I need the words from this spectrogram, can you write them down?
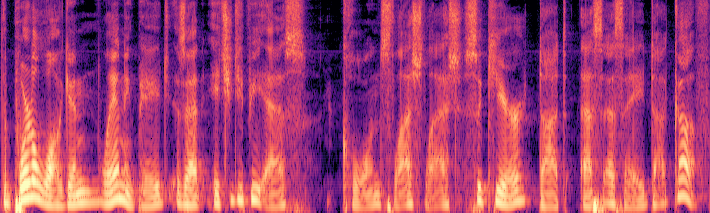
The portal login landing page is at https colon slash slash secure.ssa.gov.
